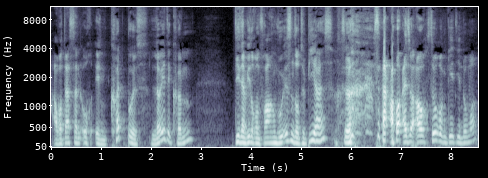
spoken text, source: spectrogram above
Aber dass dann auch in Cottbus Leute kommen, die dann wiederum fragen, wo ist denn der Tobias? So, also auch so rum geht die Nummer.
